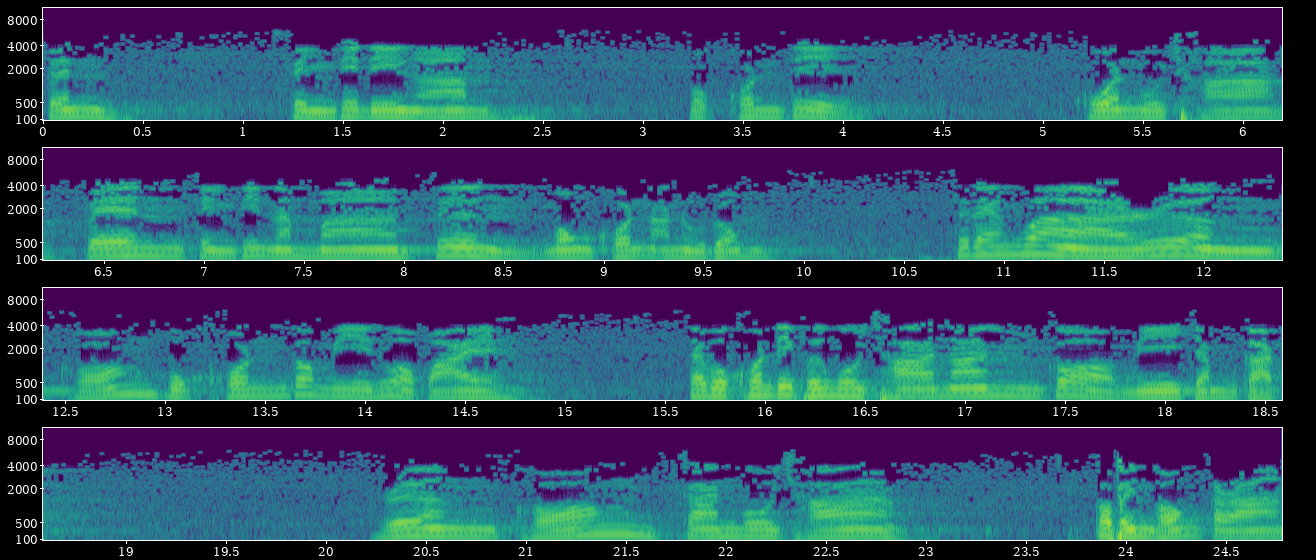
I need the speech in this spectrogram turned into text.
เป็นสิ่งที่ดีงาม บุคคลที่ควรบูชาเป็นสิ่งที่นำมา ซึ่งมงคลอนุดม แสดงว่าเรื่องของบุคคลก็มีทั่วไป แต่บุคคลที่พึงบูชานั้นก็มีจำกัด เรื่องของการบูชา ก็เป็นของกลาง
